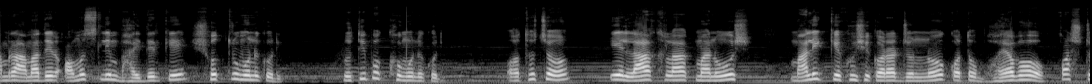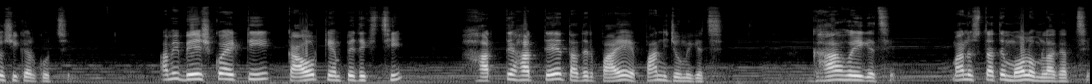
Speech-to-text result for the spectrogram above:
আমরা আমাদের অমুসলিম ভাইদেরকে শত্রু মনে করি, প্রতিপক্ষ মনে করি, অথচ এ লাখ লাখ মানুষ মালিককে খুশি করার জন্য কত ভয়াবহ কষ্ট স্বীকার করছে। আমি বেশ কয়েকটি কাউর ক্যাম্পে দেখছি। হাঁটতে হাঁটতে তাদের পায়ে পানি জমে গেছে। ঘা হয়ে গেছে। মানুষ তাতে মলম লাগাচ্ছে।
